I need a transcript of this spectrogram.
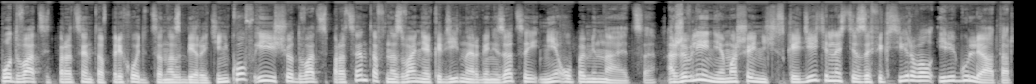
по 20% приходится на Сбер и Тиньков, и еще 20% название кредитной организации не упоминается. Оживление мошеннической деятельности зафиксировал и регулятор.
